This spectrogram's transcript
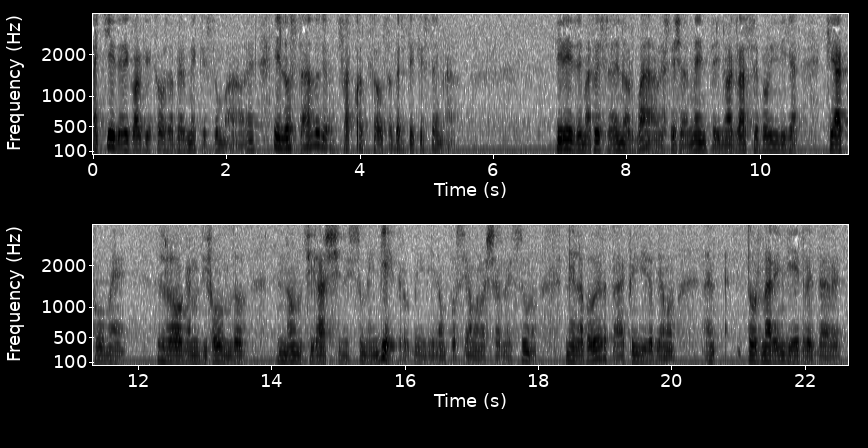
a chiedere qualche cosa per me che sto male e lo Stato che fa qualcosa per te che stai male. Direte ma questo è normale, specialmente in una classe politica che ha come slogan di fondo non si lasci nessuno indietro, quindi non possiamo lasciare nessuno nella povertà, quindi dobbiamo eh, tornare indietro e dare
